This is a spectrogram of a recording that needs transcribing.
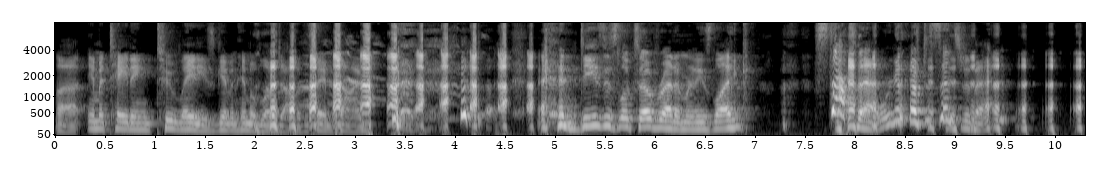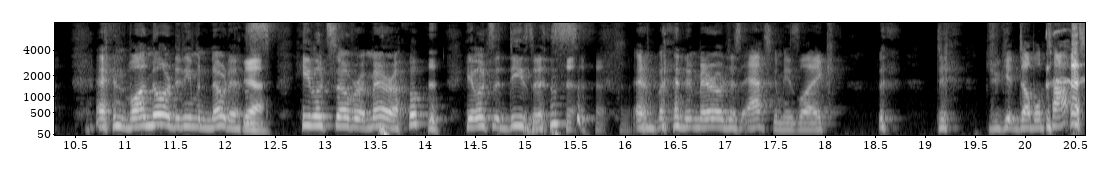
uh, imitating two ladies giving him a blowjob at the same time. and Desus looks over at him and he's like, Stop that. We're going to have to censor that. And Von Miller didn't even notice. Yeah. He looks over at Mero. he looks at Desus. and, and Mero just asks him, he's like, Did, did you get double topped?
